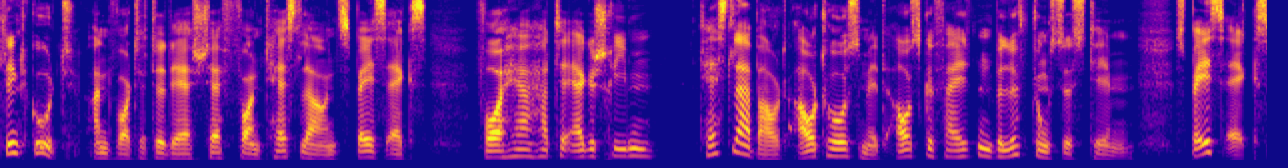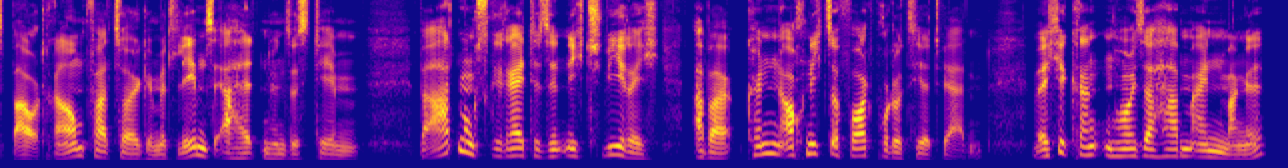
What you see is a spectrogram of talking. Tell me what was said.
Klingt gut, antwortete der Chef von Tesla und SpaceX. Vorher hatte er geschrieben, Tesla baut Autos mit ausgefeilten Belüftungssystemen. SpaceX baut Raumfahrzeuge mit lebenserhaltenden Systemen. Beatmungsgeräte sind nicht schwierig, aber können auch nicht sofort produziert werden. Welche Krankenhäuser haben einen Mangel?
